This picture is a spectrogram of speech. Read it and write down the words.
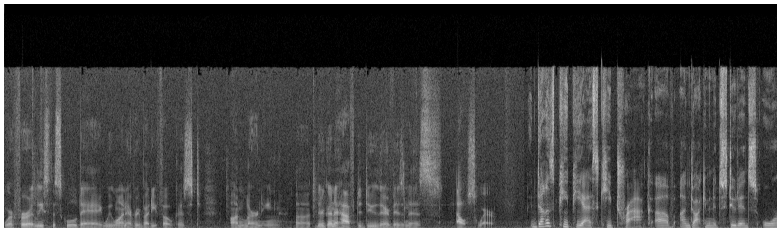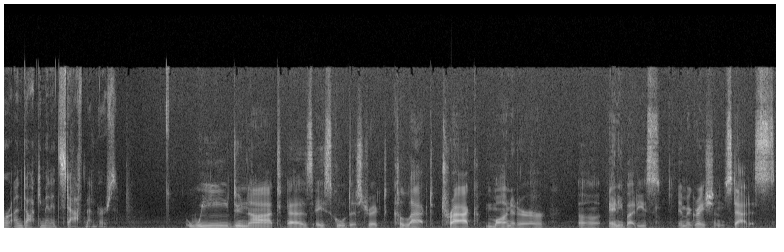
where for at least the school day, we want everybody focused on learning. Uh, they're going to have to do their business elsewhere. Does PPS keep track of undocumented students or undocumented staff members? We do not, as a school district, collect, track, monitor uh, anybody's immigration status.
